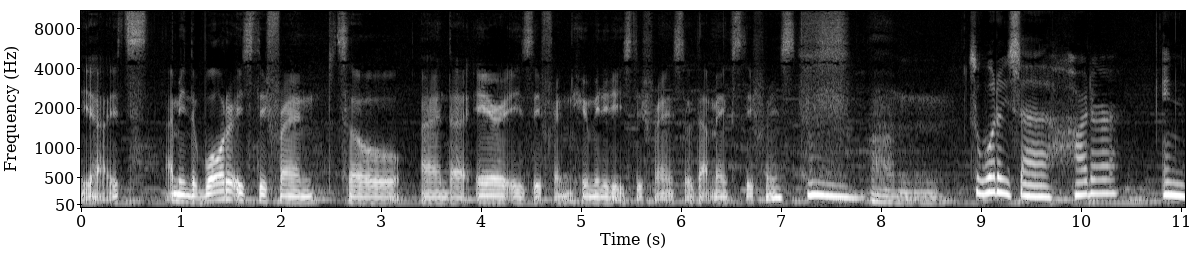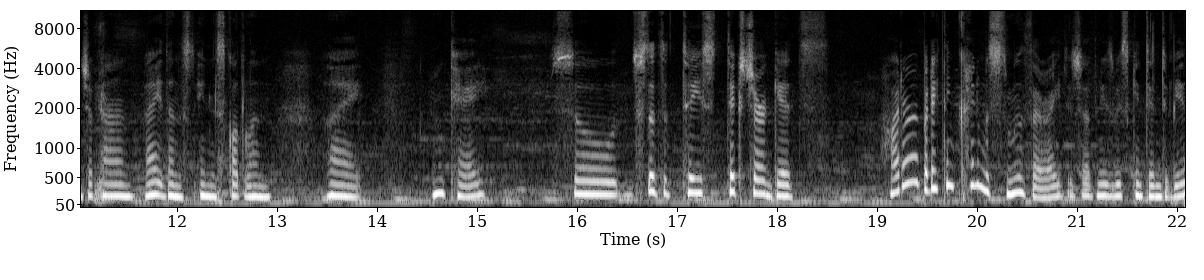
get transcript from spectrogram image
yeah, it's. I mean, the water is different, so and the air is different, humidity is different, so that makes difference. Mm. Um, So what is uh, harder in Japan, right, than in Scotland, right? Okay. So so the taste texture gets harder, but I think kind of smoother, right? The Japanese whiskey tend to be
